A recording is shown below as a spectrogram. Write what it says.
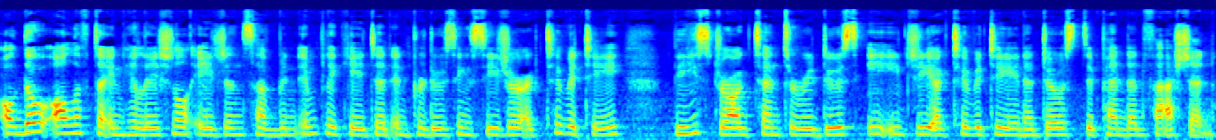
Although all of the inhalational agents have been implicated in producing seizure activity, these drugs tend to reduce EEG activity in a dose dependent fashion.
